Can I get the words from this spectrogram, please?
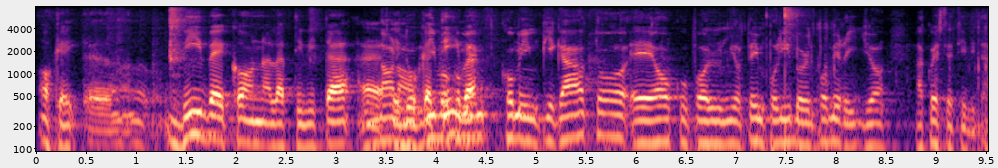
Ok, eh, vive con l'attività eh, no, no, educativa? vivo come, come, impiegato e occupo il mio tempo libero il pomeriggio a queste attività.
